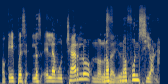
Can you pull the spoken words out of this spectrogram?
ok, pues los, el abucharlo No está funciona.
